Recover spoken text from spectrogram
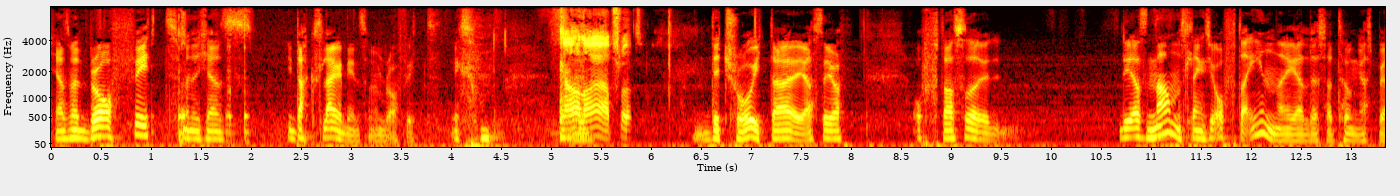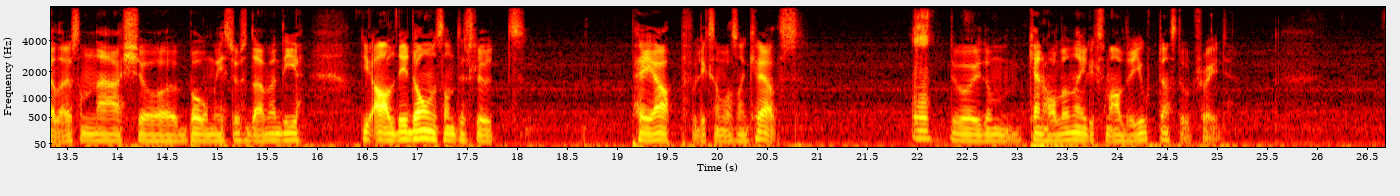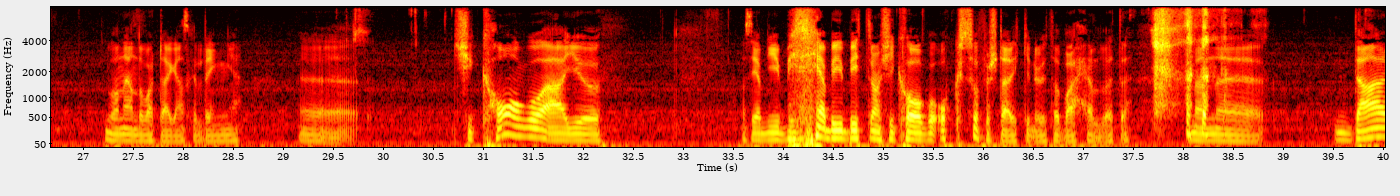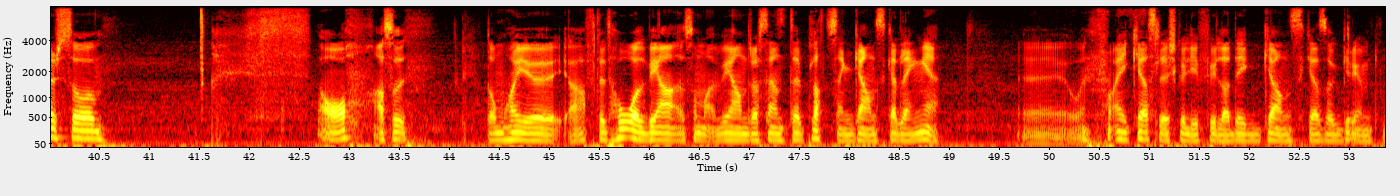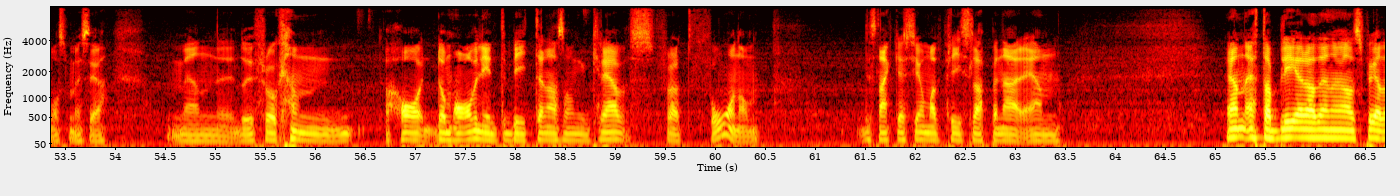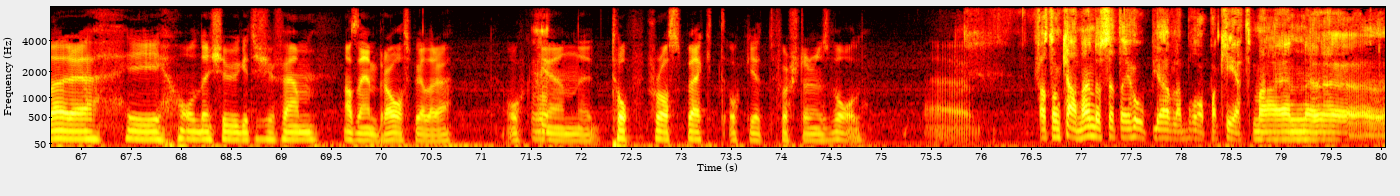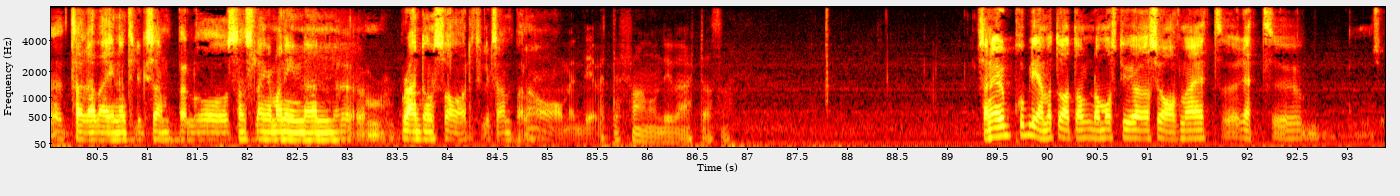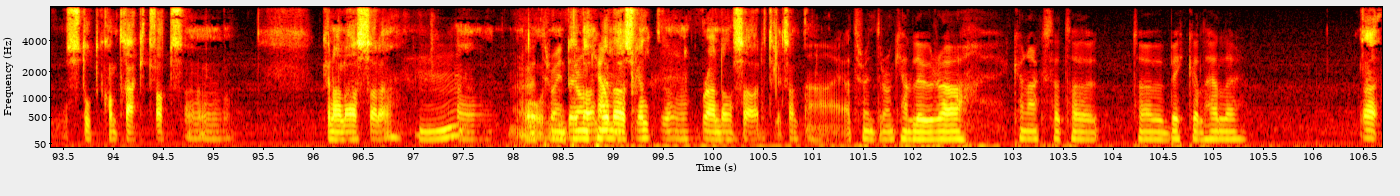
Känns som ett bra fit men det känns i dagsläget inte som en bra fit. Liksom. Ja, nej absolut. Detroit, där, alltså jag... Ofta så deras namn slängs ju ofta in när det gäller så tunga spelare som Nash och Bowmeister och sådär. Men det, det är ju aldrig de som till slut pay up för liksom vad som krävs. Mm. Det var ju de, Ken Holland har ju liksom aldrig gjort en stor trade. Då har han ändå varit där ganska länge. Uh, Chicago är ju... Alltså jag blir ju jag blir bitter om Chicago också förstärker nu utav bara helvete. Men... Uh, där så... Ja, alltså... De har ju haft ett hål vid, som, vid andra centerplatsen ganska länge. Eh, och en Mike Kessler skulle ju fylla det ganska så grymt måste man ju säga. Men eh, då är frågan, har, de har väl inte bitarna som krävs för att få honom? Det snackas ju om att prislappen är en en etablerad NHL-spelare i åldern 20 till 25. Alltså en bra spelare. Och mm. en top prospect och ett första rundsval. Uh, Fast de kan ändå sätta ihop jävla bra paket med en uh, Terravainen till exempel och sen slänger man in en uh, Brandon Saad till exempel. Ja, men det vet jag fan om det är värt alltså. Sen är ju problemet då att de, de måste göra sig av med ett rätt uh, stort kontrakt för att uh, kunna lösa det. Mm. Uh, jag tror inte det, de kan... det löser ju inte Brandon Saad till exempel. Nej, jag tror inte de kan lura Canucks att ta, ta över Bickle heller. Nej.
